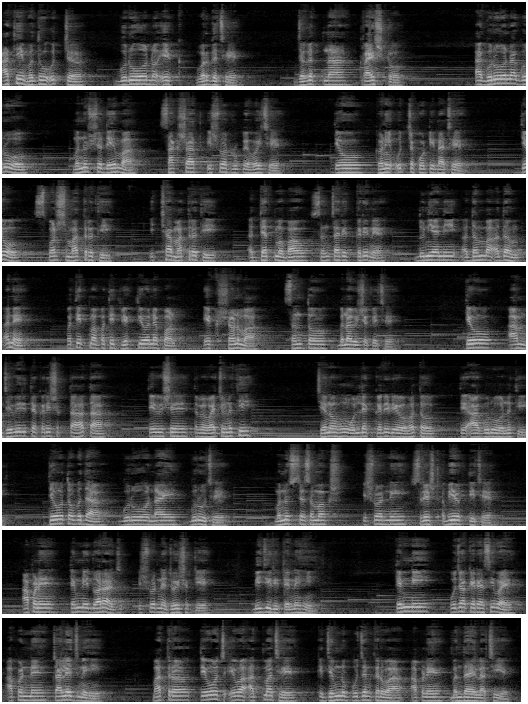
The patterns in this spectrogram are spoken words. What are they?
આથી વધુ ઉચ્ચ ગુરુઓનો એક વર્ગ છે, જગતના ક્રાઇસ્ટો. આ ગુરુઓના ગુરુઓ મનુષ્ય દેહમાં સાક્ષાત ઈશ્વર રૂપે હોય છે. તેઓ ઘણી ઉચ્ચ કોટીના છે. તેઓ સ્પર્શ માત્રથી, ઈચ્છા માત્રથી અધ્યાત્મ ભાવ સંચારિત કરીને દુનિયાની અધમમાં અધમ અને પતિતમાં પતિત વ્યક્તિઓને પણ એક ક્ષણમાં સંતો બનાવી શકે છે. તેઓ આમ જેવી રીતે કરી શકતા હતા તે વિશે તમે વાંચ્યું નથી? જેનો હું ઉલ્લેખ કરી રહ્યો હતો તે આ ગુરુઓ નથી. તેઓ તો બધા ગુરુઓ નાય ગુરુ છે. મનુષ્ય સમક્ષ ઈશ્વરની શ્રેષ્ઠ અભિવ્યક્તિ છે. આપણે તેમની દ્વારા જ ઈશ્વરને જોઈ શકીએ. બીજી રીતે નહીં. તેમની પૂજા કર્યા સિવાય આપણને ચાલે જ નહીં. માત્ર તેઓ જ એવા આત્મા છે કે જેમનું પૂજન કરવા આપણે બંધાયેલા છીએ.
